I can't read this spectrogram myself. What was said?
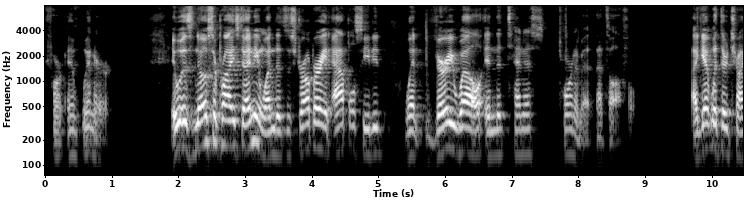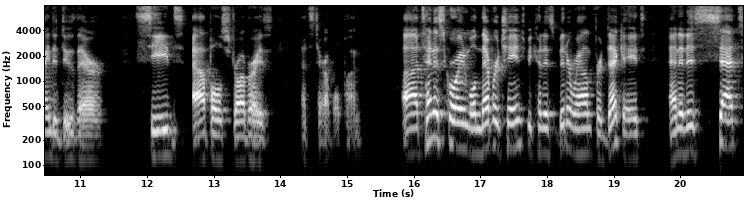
for a winner. It was no surprise to anyone that the strawberry and apple seeded went very well in the tennis tournament. That's awful. I get what they're trying to do there seeds, apples, strawberries. That's terrible pun. Uh, tennis scoring will never change because it's been around for decades and it is set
